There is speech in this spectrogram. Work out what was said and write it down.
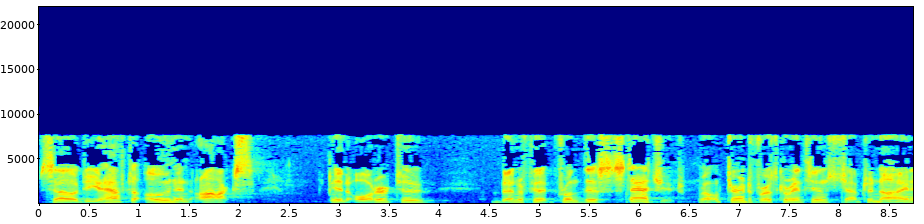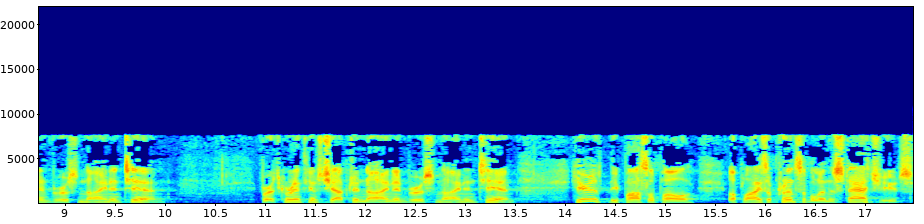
So, do you have to own an ox in order to benefit from this statute? Well, turn to 1 Corinthians chapter 9 and verse 9 and 10. 1 Corinthians chapter 9 and verse 9 and 10. Here the apostle Paul applies a principle in the statutes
